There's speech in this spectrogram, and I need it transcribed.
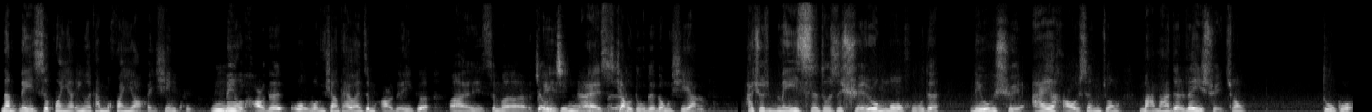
那每一次换药，因为他们换药很辛苦，嗯没有好的，我我们像台湾这么好的一个啊、什么酒精啊消毒的东西啊嗯，他就是每一次都是血肉模糊的流血哀嚎声中，妈妈的泪水中度过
